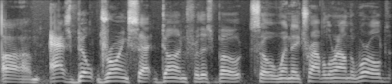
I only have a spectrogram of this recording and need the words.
um, as-built drawing set done for this boat. So when they travel around the world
